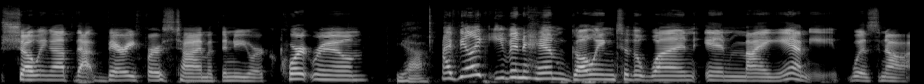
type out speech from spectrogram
showing up that very first time at the New York courtroom. Yeah. I feel like even him going to the one in Miami was not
